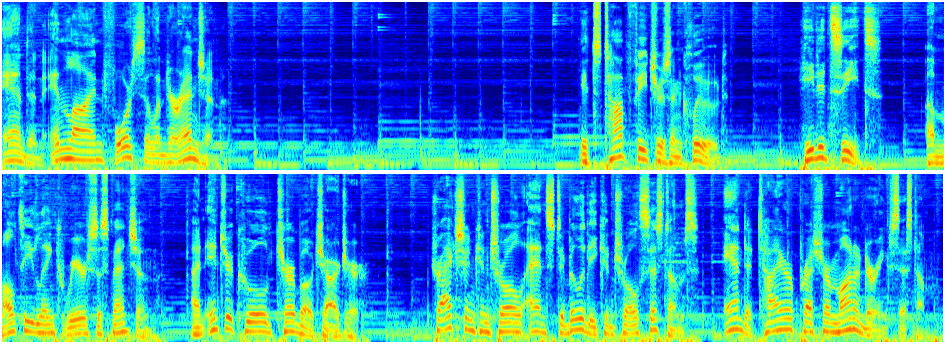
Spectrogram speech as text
and an inline four-cylinder engine. Its top features include heated seats, a multi-link rear suspension, an intercooled turbocharger, traction control and stability control systems, and a tire pressure monitoring system.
